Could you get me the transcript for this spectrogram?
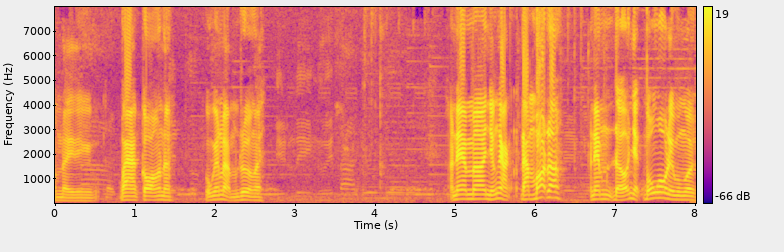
Hôm nay thì ba con nè. Cố gắng làm rương này. Anh em ờ, những ngặt đam bot đó. Anh em đỡ nhặt 4 ô đi, mọi người.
